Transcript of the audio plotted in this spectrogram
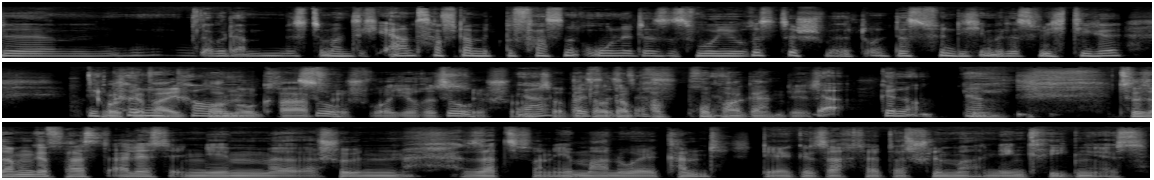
ähm, ich glaube, da müsste man sich ernsthaft damit befassen, ohne dass es voyeuristisch wird. Und das finde ich immer das Wichtige. Wir oder gewaltpornografisch, so, voyeuristisch so, und ja, so weiter. Oder das, propagandistisch. Ja, genau. Ja. Mhm. Zusammengefasst alles in dem äh, schönen Satz von Immanuel Kant, der gesagt hat, das Schlimme an den Kriegen ist,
